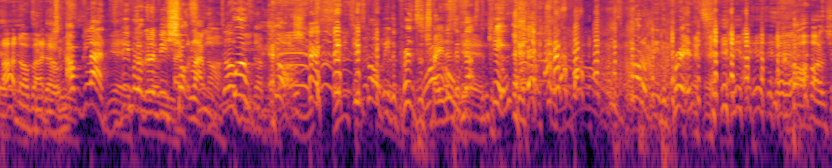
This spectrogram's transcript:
yeah. I know about those. I'm glad. Yeah, People are going to be shocked like, Nah. whoa, TW. gosh, he's got to be the prince of trainers if that's the king. he's got to be the prince. gosh.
